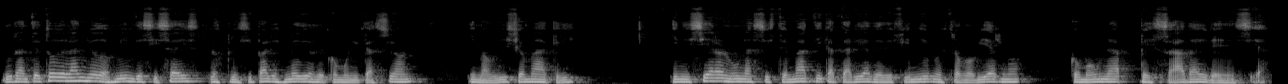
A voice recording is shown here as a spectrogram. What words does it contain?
Durante todo el año 2016, los principales medios de comunicación y Mauricio Macri iniciaron una sistemática tarea de definir nuestro gobierno como una pesada herencia.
